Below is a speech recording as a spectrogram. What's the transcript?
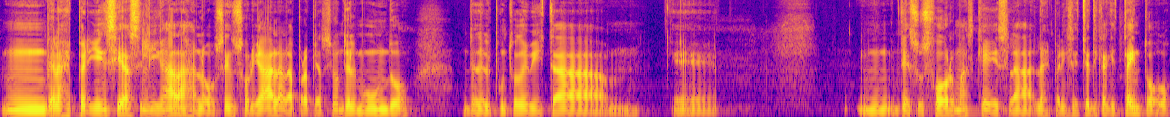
mm, de las experiencias ligadas a lo sensorial, a la apropiación del mundo, desde el punto de vista mm, eh, de sus formas, que es la, experiencia estética que está en todo.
